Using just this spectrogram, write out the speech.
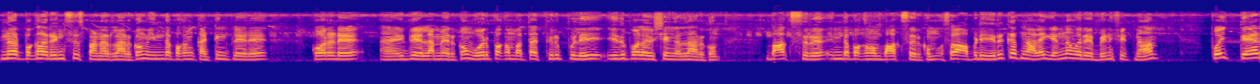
இன்னொரு பக்கம் ரிங்ஸு ஸ்பேனர்லாம் இருக்கும். இந்த பக்கம் கட்டிங் பிளேயரு கொரடு இது எல்லாமே இருக்கும். ஒரு பக்கம் பார்த்தா திருப்புளி இது போல் விஷயங்கள்லாம் இருக்கும். பாக்ஸரு இந்த பக்கம் பாக்ஸ் இருக்கும். ஸோ அப்படி இருக்கிறதுனால என்ன ஒரு பெனிஃபிட்னால் போய் தேட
